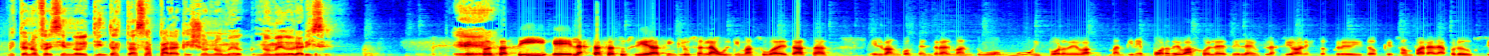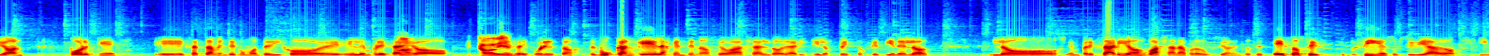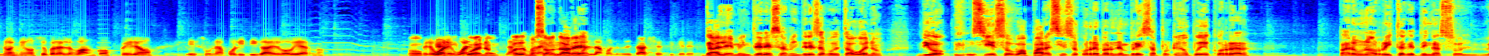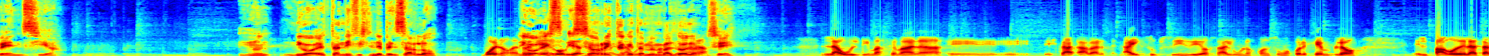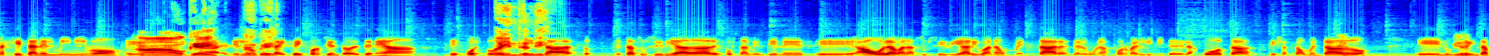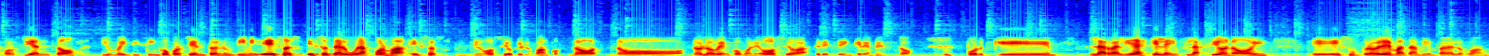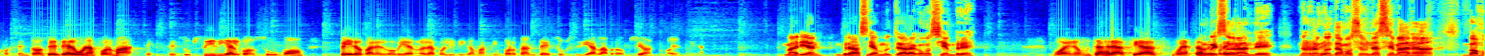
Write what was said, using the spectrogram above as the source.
me están ofreciendo distintas tasas para que yo no me, no me dolarice. Eso es así, eh, las tasas subsidiadas incluso en la última suba de tasas, el Banco Central mantuvo muy por mantiene por debajo de la inflación estos créditos que son para la producción, porque eh, exactamente como te dijo eh, el empresario, ah, estaba bien. por eso, buscan que la gente no se vaya al dólar y que los pesos que tienen los los empresarios vayan a producción. Entonces, eso se sigue subsidiado y no es negocio para los bancos, pero es una política del gobierno. Pero bueno, igual bueno, podemos ahondar, ¿eh? los detalles si querés. Dale, me interesa, me interesa porque está bueno. Digo, si eso va para si eso corre para una empresa, ¿por qué no puede correr para un ahorrista que tenga solvencia? No, digo, ¿es tan difícil de pensarlo? Bueno, en realidad el gobierno, ese ahorrista que también va al dólar, sí la última semana eh, está, a ver, hay subsidios a algunos consumos, por ejemplo, el pago de la tarjeta en el mínimo eh, ah, está en el 86% de TNA, después está, está, subsidiada, después también tienes, eh, ahora van a subsidiar y van a aumentar de alguna forma el límite de las cuotas, que ya está aumentado en un 30% y un 25% en un límite. Eso es, eso es de alguna forma, eso es un negocio que los bancos no, no, no lo ven como negocio hacer ese incremento, porque la realidad es que la inflación hoy eh, es un problema también para los bancos. Entonces, de alguna forma, se, subsidia el consumo, pero para el gobierno la política más importante es subsidiar la producción hoy en día. Marian, gracias, muy clara como siempre. Bueno, muchas gracias. Buenas tardes. Un beso grande. Nos reencontramos en una semana. Vamos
